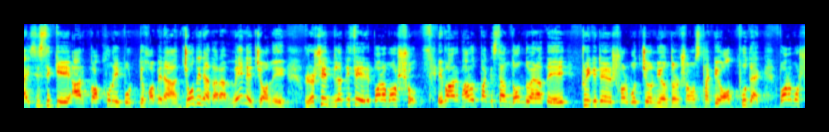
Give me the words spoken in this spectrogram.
আইসিসিকে আর কখনোই পড়তে হবে না। যদি না তারা মেনে চলে, রশিদ লতিফের পরামর্শ। এবার ভারত পাকিস্তান দ্বন্দ্ব এড়াতে ক্রিকেটের সর্বোচ্চ নিয়ন্ত্রণ সংস্থাকে অদ্ভুত এক পরামর্শ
